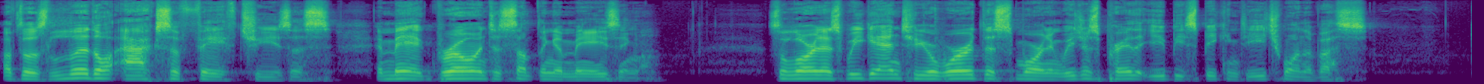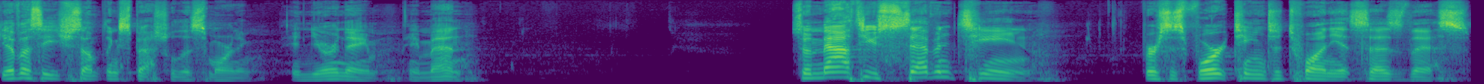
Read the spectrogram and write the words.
of those little acts of faith, Jesus, and may it grow into something amazing. So, Lord, as we get into your word this morning, we just pray that you be speaking to each one of us. Give us each something special this morning. In your name, amen. So, Matthew 17, verses 14 to 20, it says this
